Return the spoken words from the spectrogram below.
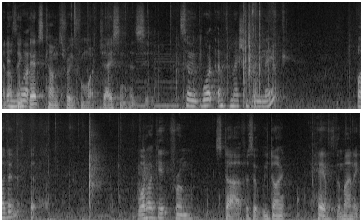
And I think what- that's come through from what Jason has said. So what information do we lack? I don't, but what I get from staff is that we don't have the money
